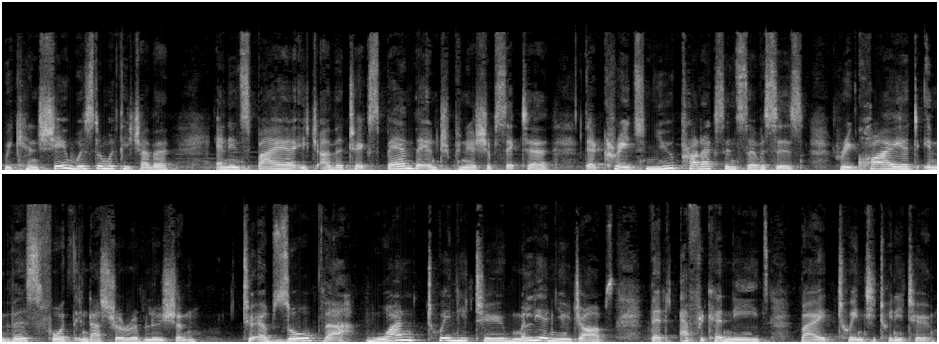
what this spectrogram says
we can share wisdom with each other and inspire each other to expand the entrepreneurship sector that creates new products and services required in this fourth industrial revolution to absorb the 122 million new jobs that Africa needs by 2022.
